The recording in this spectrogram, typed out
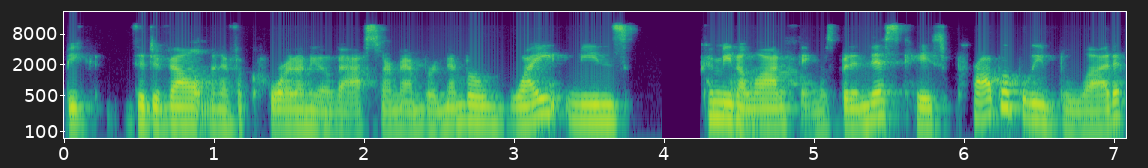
the development of a choroidal neovascular membrane. Remember, white means can mean a lot of things, but in this case, probably blood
